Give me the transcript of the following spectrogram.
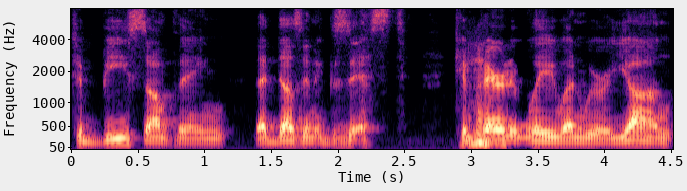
to be something that doesn't exist comparatively when we were young.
